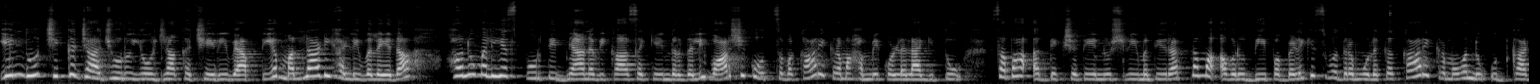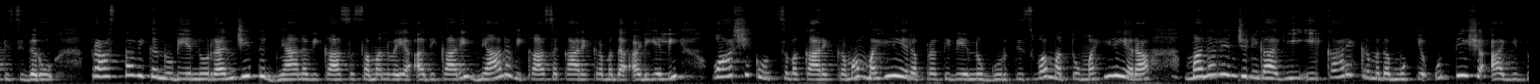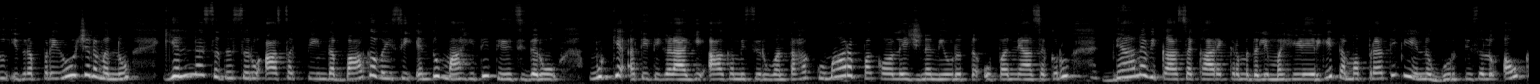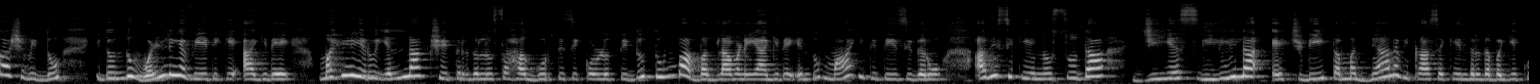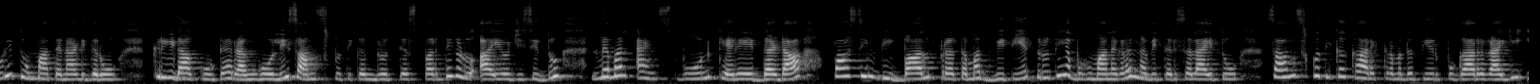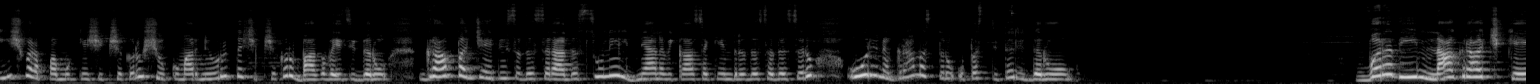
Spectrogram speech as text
ಇಂದು ಚಿಕ್ಕಜಾಜೂರು ಯೋಜನಾ ಕಚೇರಿ ವ್ಯಾಪ್ತಿಯ ಮಲ್ಲಾಡಿಹಳ್ಳಿ ವಲಯದ ಹನುಮಲಿಯ ಸ್ಫೂರ್ತಿ ಜ್ಞಾನ ವಿಕಾಸ ಕೇಂದ್ರದಲ್ಲಿ ವಾರ್ಷಿಕೋತ್ಸವ ಕಾರ್ಯಕ್ರಮ ಹಮ್ಮಿಕೊಳ್ಳಲಾಗಿತ್ತು. ಸಭಾ ಅಧ್ಯಕ್ಷತೆಯನ್ನು ಶ್ರೀಮತಿ ರತ್ನಮ್ಮ ಅವರು ದೀಪ ಬೆಳಗಿಸುವುದರ ಮೂಲಕ ಕಾರ್ಯಕ್ರಮವನ್ನು ಉದ್ಘಾಟಿಸಿದರು. ಪ್ರಾಸ್ತಾವಿಕ ನುಡಿಯನ್ನು ರಂಜಿತ್ ಜ್ಞಾನ ವಿಕಾಸ ಸಮನ್ವಯ ಅಧಿಕಾರಿ ಜ್ಞಾನ ವಿಕಾಸ ಕಾರ್ಯಕ್ರಮದ ಅಡಿಯಲ್ಲಿ ವಾರ್ಷಿಕೋತ್ಸವ ಕಾರ್ಯಕ್ರಮ ಮಹಿಳೆಯರ ಪ್ರತಿಭೆಯನ್ನು ಗುರುತಿಸುವ ಮತ್ತು ಮಹಿಳೆಯರ ಮನರಂಜನೆಗಾಗಿ ಈ ಕಾರ್ಯಕ್ರಮದ ಮುಖ್ಯ ಉದ್ದೇಶ ಆಗಿದ್ದು ಇದರ ಪ್ರಯೋಜನವನ್ನು ಎಲ್ಲ ಸದಸ್ಯರು ಆಸಕ್ತಿಯಿಂದ ಭಾಗವಹಿಸಿ ಎಂದು ಮಾಹಿತಿ ತಿಳಿಸಿದರು. ಮುಖ್ಯ ಅತಿಥಿಗಳಾಗಿ ಆಗಮಿಸಿರುವಂತಹ ಕುಮಾರಪ್ಪ ಕಾಲೇಜಿನ ನಿವೃತ್ತ ಉಪನ್ಯಾಸಕರು ಜ್ಞಾನ ವಿಕಾಸ ಕಾರ್ಯಕ್ರಮದಲ್ಲಿ ಮಹಿಳೆಯರಿಗೆ ತಮ್ಮ ಪ್ರತಿಭೆಯನ್ನು ಗುರುತಿಸಲು ಅವಕಾಶವಿದ್ದು, ಇದೊಂದು ಒಳ್ಳೆಯ ವೇದಿಕೆ ಆಗಿದೆ. ಮಹಿಳೆಯರು ಎಲ್ಲ ಕ್ಷೇತ್ರದಲ್ಲೂ ಸಹ ಗುರುತಿಸಿಕೊಳ್ಳುತ್ತಿದ್ದು ತುಂಬಾ ಬದಲಾವಣೆಯಾಗಿದೆ ಎಂದು ಮಾಹಿತಿ ತಿಳಿಸಿದರು. ಅನಿಸಿಕೆಯನ್ನು Sudha GS Leela, H D ತಮ್ಮ ಜ್ಞಾನ ವಿಕಾಸ ಕೇಂದ್ರದ ಬಗ್ಗೆ ಕುರಿತು ಮಾತನಾಡಿದರು. ಕ್ರೀಡಾಕೂಟ, ರಂಗೋಲಿ, ಸಾಂಸ್ಕೃತಿಕ ನೃತ್ಯ ಸ್ಪರ್ಧೆಗಳು ಆಯೋಜಿಸಿದ್ದು ಲೆಮನ್ ಆ್ಯಂಡ್ ಸ್ಪೂನ್, ಕೆರೆ ದಡ, ಪಾಸಿಂಗ್ ದಿ ಬಾಲ್, ಪ್ರಥಮ, ದ್ವಿತೀಯ, ತೃತೀಯ ಬಹುಮಾನಗಳನ್ನು ವಿತರಿಸಲಾಯಿತು. ಸಾಂಸ್ಕೃತಿಕ ಕಾರ್ಯಕ್ರಮದ ತೀರ್ಪುಗಾರರಾಗಿ ಈಶ್ವರಪ್ಪ ಮುಖ್ಯ ಶಿಕ್ಷಕರು, ಶಿವಕುಮಾರ್ ನಿವೃತ್ತ ಶಿಕ್ಷಕರು ಭಾಗವಹಿಸಿದ್ದರು. ಗ್ರಾಮ ಪಂಚಾಯಿತಿ ಸದಸ್ಯರಾದ ಸುನೀಲ್ ಜ್ಞಾನ ವಿಕಾಸ ಕೇಂದ್ರದ ಸದಸ್ಯರು, ಊರಿನ ಗ್ರಾಮಸ್ಥರು ಉಪಸ್ಥಿತರಿದ್ದರು. वरदी नागराज के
